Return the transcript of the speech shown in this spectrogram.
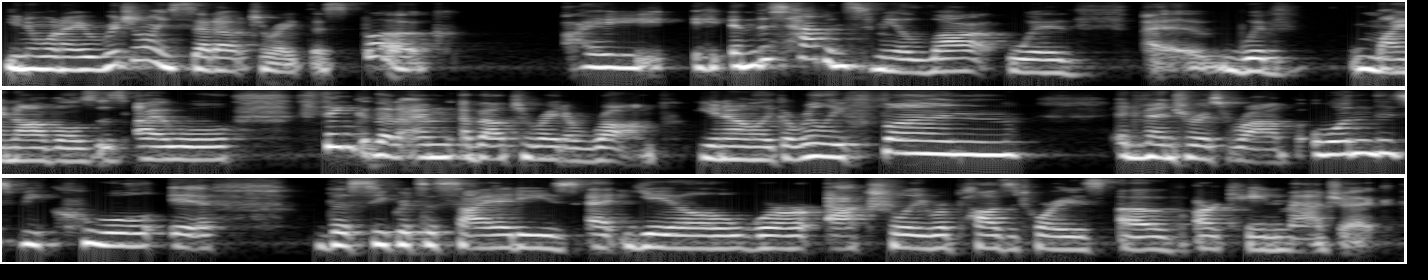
you know, when I originally set out to write this book, I and this happens to me a lot with uh, with my novels is I will think that I'm about to write a romp, you know, like a really fun, adventurous romp. Wouldn't this be cool if the secret societies at Yale were actually repositories of arcane magic?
